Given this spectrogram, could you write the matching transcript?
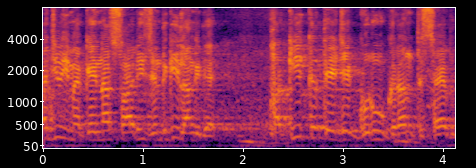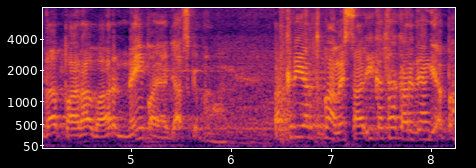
ਅੱਜ ਵੀ ਮੈਂ ਕਹਿੰਦਾ, ਸਾਰੀ ਜ਼ਿੰਦਗੀ ਲੰਘ ਜਾਏ। ਹਕੀਕਤ ਹੈ ਜੇ ਗੁਰੂ ਗ੍ਰੰਥ ਸਾਹਿਬ ਦਾ ਪਾਰਾਵਾਰ ਨਹੀਂ ਪਾਇਆ ਜਾ ਸਕਦਾ। ਅਖਰੀ ਅਰਥ ਭਾਵੇਂ ਸਾਰੀ ਕਥਾ ਕਰ ਦਿਆਂਗੇ ਆਪਾਂ।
